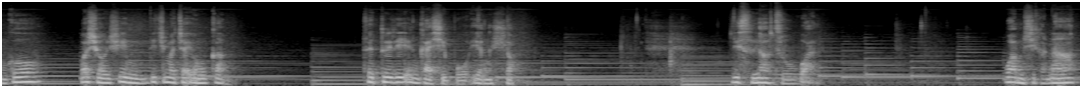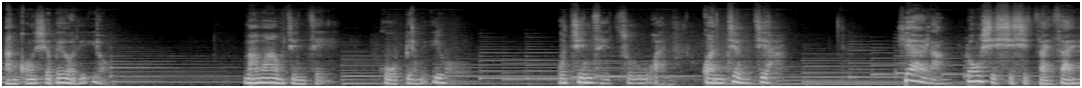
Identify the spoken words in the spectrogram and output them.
毋过我相信你即马遮勇敢，这对你应该是无影响。你需要资源，我毋是干那办公室要互你用。妈妈有真济旧朋友，有真济资源，捐赠者，遐个人拢是实实在在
